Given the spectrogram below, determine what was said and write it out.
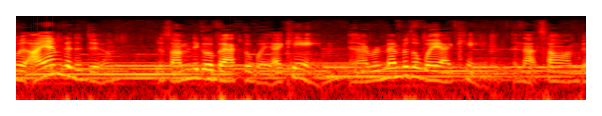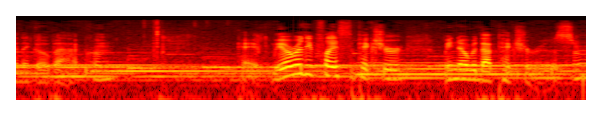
What I am gonna do is I'm gonna go back the way I came. And I remember the way I came. And that's how I'm gonna go back. Okay, we already placed the picture. We know where that picture is. And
